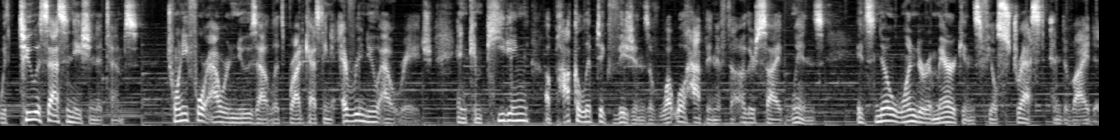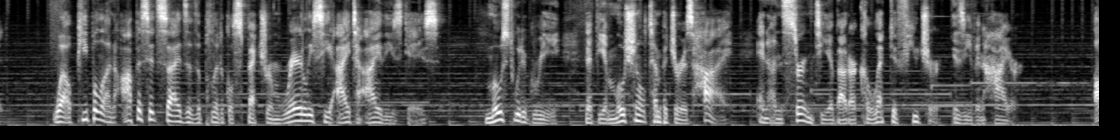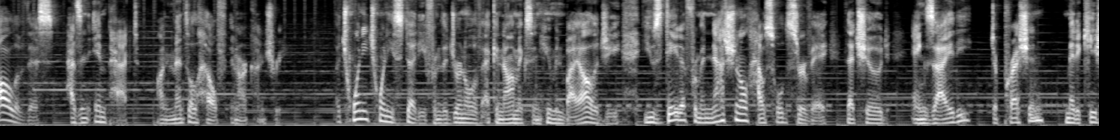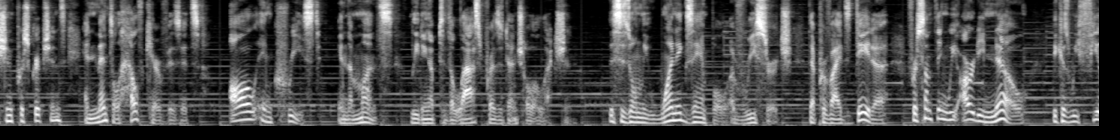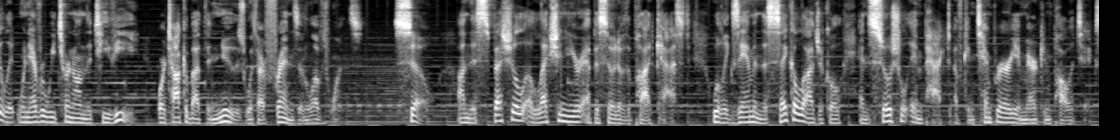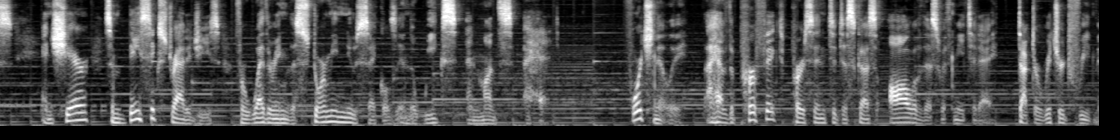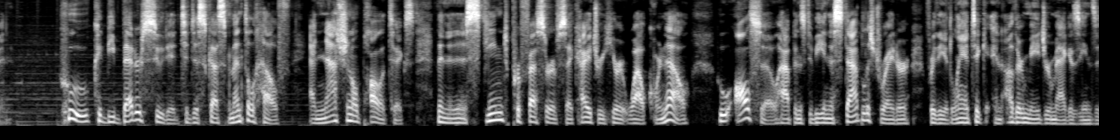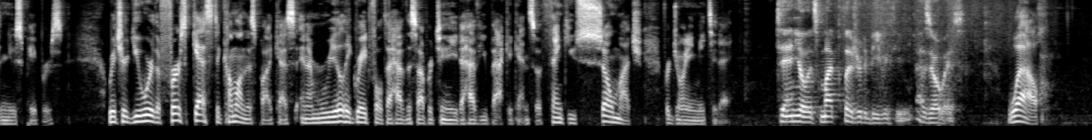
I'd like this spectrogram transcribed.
With two assassination attempts, 24 hour news outlets broadcasting every new outrage, and competing apocalyptic visions of what will happen if the other side wins, it's no wonder Americans feel stressed and divided. While people on opposite sides of the political spectrum rarely see eye to eye these days, most would agree that the emotional temperature is high and uncertainty about our collective future is even higher. All of this has an impact on mental health in our country. A 2020 study from the Journal of Economics and Human Biology used data from a national household survey that showed anxiety, depression, medication prescriptions, and mental health care visits all increased in the months leading up to the last presidential election. This is only one example of research that provides data for something we already know because we feel it whenever we turn on the TV or talk about the news with our friends and loved ones. So, on this special election year episode of the podcast, we'll examine the psychological and social impact of contemporary American politics and share some basic strategies for weathering the stormy news cycles in the weeks and months ahead. Fortunately, I have the perfect person to discuss all of this with me today, Dr. Richard Friedman. Who could be better suited to discuss mental health and national politics than an esteemed professor of psychiatry here at Weill Cornell, who also happens to be an established writer for The Atlantic and other major magazines and newspapers? Richard, you were the first guest to come on this podcast, and I'm really grateful to have this opportunity to have you back again. So thank you so much for joining me today. Daniel, it's my pleasure to be with you, as always. Well,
